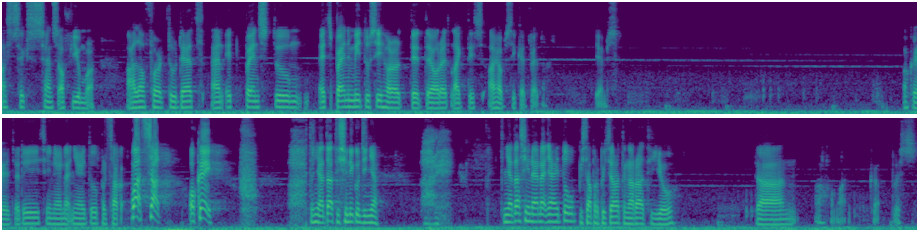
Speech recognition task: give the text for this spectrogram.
a sixth sense of humor. I love her to death, and it pains to it pains me to see her deteriorate like this. I hope she get better. James. Okay, jadi si neneknya itu bercakap. What's Oke. Okay. Ternyata di sini kuncinya. Ternyata si neneknya itu bisa berbicara dengan radio. Dan oh my god, please.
